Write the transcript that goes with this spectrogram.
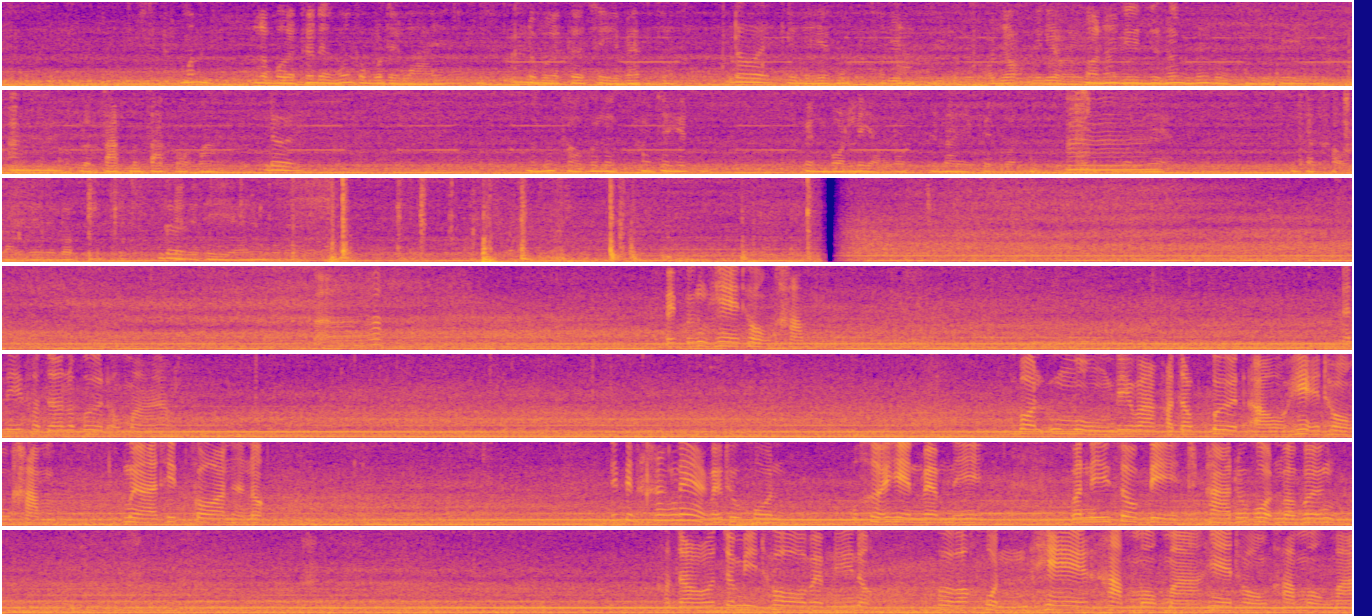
มันระเบิดเท่าหนึ่งมันก็บไดหลายระเบิดเธอสี่เมตรตัวโดยที่เราเห็นนะยินคนยกไม่เดียวเลยตอนนั้นยืนอยู่ทั้งได้ดูอยู่ที่อืม รถตักมันตักออกมาโดยมันก็เขาก็เลยเขาจะเห็นเป็นบอลเหลี่ยมรถอยู่ในเป็นบอลอืบอลมแง่รถเดินเอทียังบ่ได้ไปเบิ้งแห่ทองคำ นนี้เขาจะระเบิดออกมาแล้วบอนอุโมงค์ที่ว่าเขาจะเปิดเอาแห่ทองคำเมื่ออาทิตย์ก่อนนะเนาะนี่เป็นครั้งแรกเลยทุกคนบ่เคยเห็นแบบนี้ วันนี้โชคดีพาทุกคนมาเบิ้งเขาจะจะมีท่อแบบนี้เนาะ เพื่อว่าขนแห่คำออกมาแห่ทองคำออกมา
